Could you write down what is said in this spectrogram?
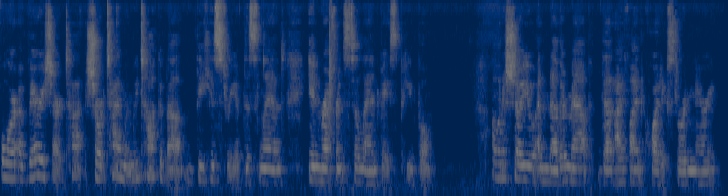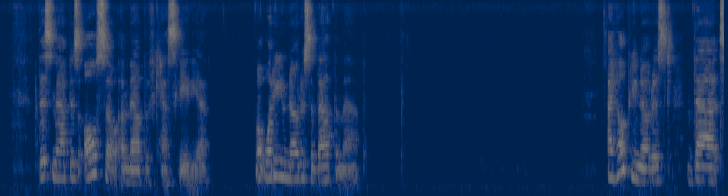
for a very short, short time when we talk about the history of this land in reference to land-based people. I want to show you another map that I find quite extraordinary. This map is also a map of Cascadia. But what do you notice about the map? I hope you noticed that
